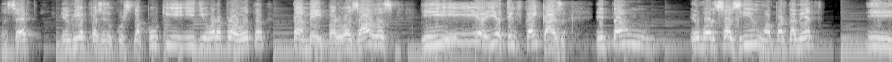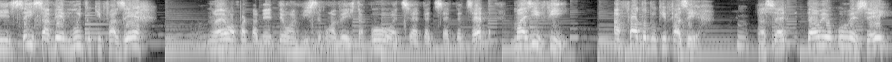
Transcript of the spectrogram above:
tá certo? Eu vinha fazendo o curso da PUC e, e de hora para outra também parou as aulas e eu, eu tenho que ficar em casa. Então, eu moro sozinho num apartamento e sem saber muito o que fazer, não é um apartamento tem uma vista, uma vista boa, etc, etc, etc. Mas enfim, a falta do que fazer, hum. tá certo? Então eu comecei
